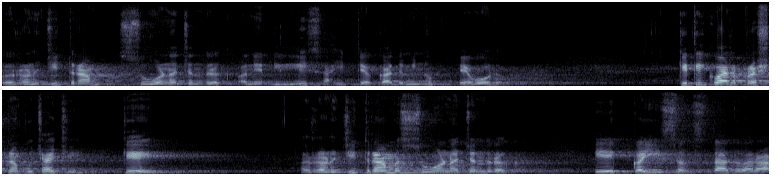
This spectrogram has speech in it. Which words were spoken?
રણજીતરામ સુવર્ણચંદ્રક અને દિલ્હી સાહિત્ય અકાદમીનો એવોર્ડ કેટલીક વાર પ્રશ્ન પૂછાય છે કે રણજીતરામ સુવર્ણચંદ્રક એ કઈ સંસ્થા દ્વારા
